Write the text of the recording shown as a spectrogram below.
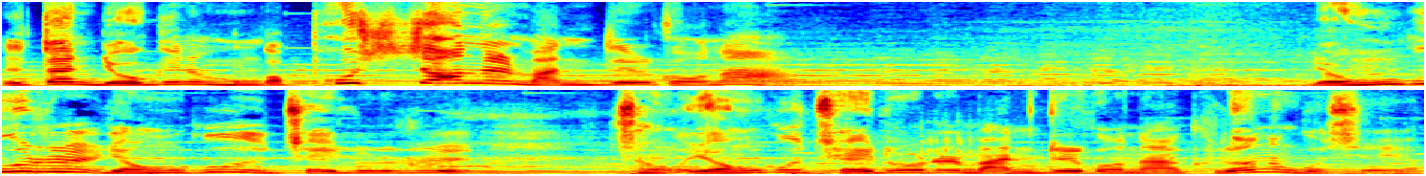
일단 여기는 뭔가 포션을 만들거나 연구를 연구 재료를 정- 연구 재료를 만들거나 그러는 곳이에요.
